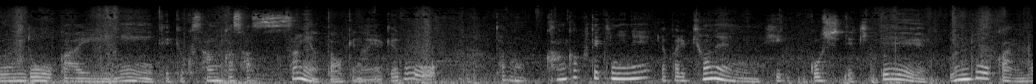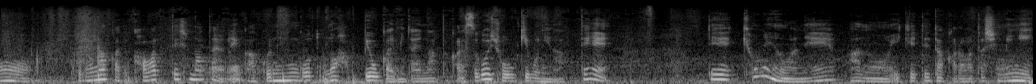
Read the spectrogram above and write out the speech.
運動会に結局参加さっさんやったわけなんやけど多分感覚的にねやっぱり去年引っ越してきて運動会もコロナ禍で変わってしまったよね学年ごとの発表会みたいになったからすごい小規模になってで去年はねあの行けてたから私見に行っ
